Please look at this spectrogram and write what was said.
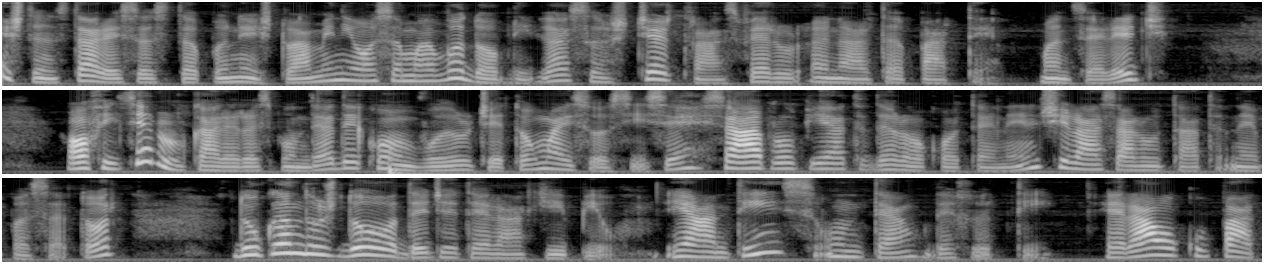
ești în stare să stăpânești oamenii, o să mă văd obligat să-și cer transferul în altă parte. Mă înțelegi? Ofițerul care răspundea de convoiul ce tocmai sosise s-a apropiat de locotenent și l-a salutat nepăsător, ducându-și două degete la chipiu. I-a întins un teanc de hârtii. Era ocupat.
